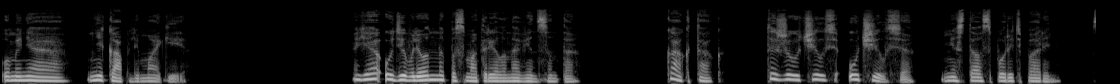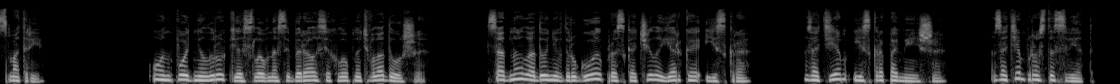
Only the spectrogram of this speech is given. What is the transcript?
у меня ни капли магии». Я удивленно посмотрела на Винсента. «Как так? Ты же учился...» «Учился», — не стал спорить парень. «Смотри». Он поднял руки, словно собирался хлопнуть в ладоши. С одной ладони в другую проскочила яркая искра. Затем искра поменьше. Затем просто свет.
